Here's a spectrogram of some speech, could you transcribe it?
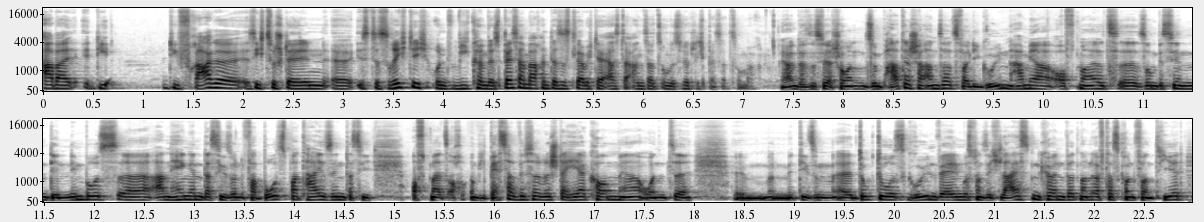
aber die die Frage sich zu stellen, äh, ist es richtig und wie können wir es besser machen, das ist, glaube ich, der erste Ansatz, um es wirklich besser zu machen. Ja, das ist ja schon ein sympathischer Ansatz, weil die Grünen haben ja oftmals äh, so ein bisschen den Nimbus äh, anhängen, dass sie so eine Verbotspartei sind, dass sie oftmals auch irgendwie besserwisserisch daherkommen. Ja, und äh, mit diesem äh, Duktus Grün wählen muss man sich leisten können, wird man öfters konfrontiert.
